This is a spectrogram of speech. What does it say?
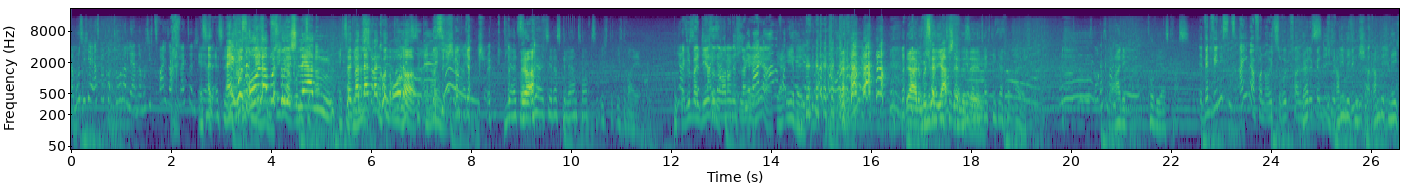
Da muss ich ja erstmal Controller lernen, da muss ich zwei Sachen gleichzeitig Es lernen. ist, es Ey, Controller musst du nicht lernen! Seit wann lernt man Controller? Das ist schon ganz schön. Wie alt wart Ja. ihr, als ihr das gelernt habt? Ich, ich drei. Ja gut, siehst bei dir ist das aber noch nicht lange her. Ja, eben. Ja, du musst ja die Abstände war die sehen. Technik ja schon alt. Ah, die Kurve hier ist krass. Wenn wenigstens einer von euch zurückfallen würde, Krebs, könnte ich, ich mit ramm dem dich, nicht, ich Windschatten. ramm dich nicht.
